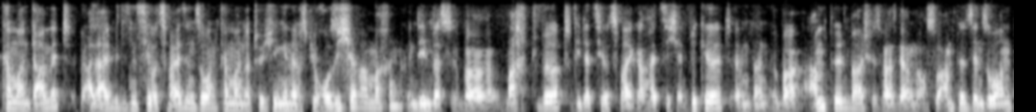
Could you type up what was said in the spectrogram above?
kann man damit, allein mit diesen CO2-Sensoren, kann man natürlich hingehen und das Büro sicherer machen, indem das überwacht überwacht wird, wie der CO2-Gehalt sich entwickelt. Ähm, dann über Ampeln beispielsweise, wir haben auch so Ampelsensoren,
